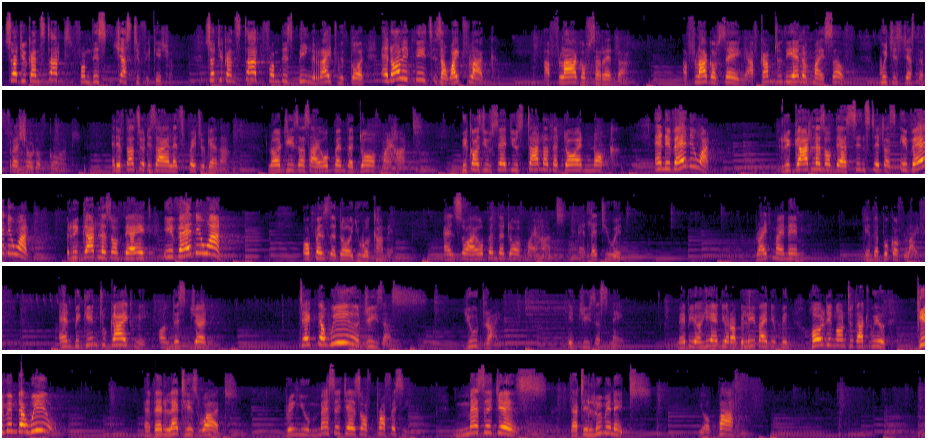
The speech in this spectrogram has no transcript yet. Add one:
So that you can start from this justification. So that you can start from this being right with God. And all it needs is a white flag, a flag of surrender, a flag of saying, I've come to the end of myself, which is just the threshold of God. And if that's your desire, let's pray together. Lord Jesus, I open the door of my heart because you've said you stand at the door and knock. And if anyone, regardless of their sin status, if anyone regardless of their age. If anyone opens the door, you will come in. And so I open the door of my heart and let you in. Write my name in the book of life and begin to guide me on this journey. Take the wheel, Jesus. You drive. In Jesus' name. Maybe you're here and you're a believer and you've been holding on to that wheel. Give him the wheel. And then let his word bring you messages of prophecy, messages that illuminate your path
